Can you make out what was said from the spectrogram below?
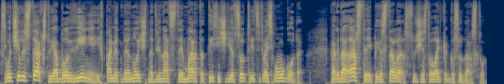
Случилось так, что я был в Вене и в памятную ночь на 12 марта 1938 года, когда Австрия перестала существовать как государство.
